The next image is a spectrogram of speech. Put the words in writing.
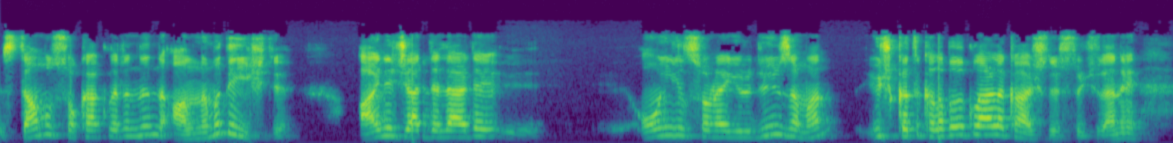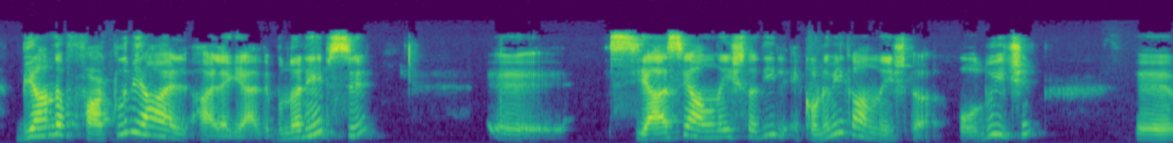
İstanbul sokaklarının anlamı değişti. Aynı caddelerde 10 yıl sonra yürüdüğün zaman 3 katı kalabalıklarla karşılaşıyorsun. Hani bir anda farklı bir hal, hale geldi. Bunların hepsi e, siyasi anlayışla değil, ekonomik anlayışla olduğu için e,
